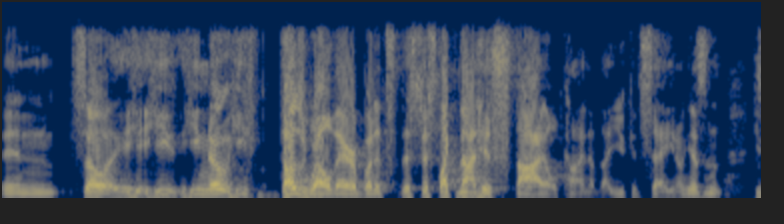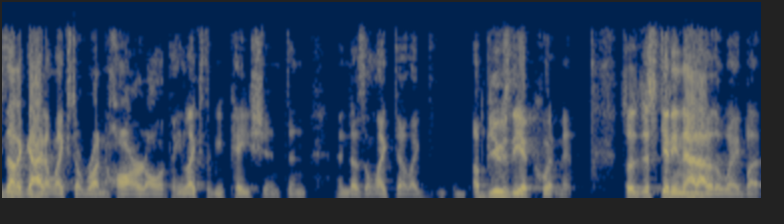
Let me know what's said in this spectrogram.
And so uh, he, he he know he does well there, but it's it's just like not his style, kind of that you could say. You know, he doesn't he's not a guy that likes to run hard all the time. He likes to be patient and and doesn't like to like abuse the equipment. So just getting that out of the way. But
